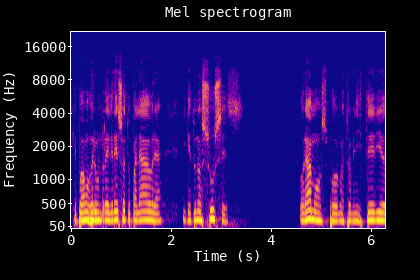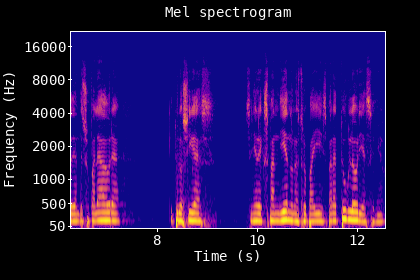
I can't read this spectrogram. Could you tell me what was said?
que podamos ver un regreso a tu palabra y que tú nos uses. Oramos por nuestro ministerio de ante su palabra, que tú lo sigas, Señor, expandiendo nuestro país para tu gloria, Señor.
